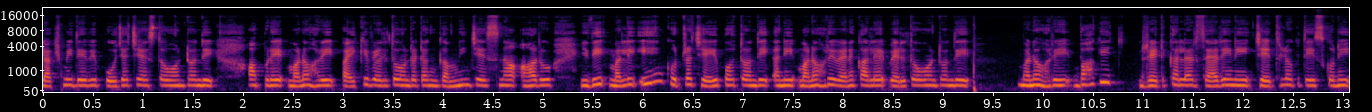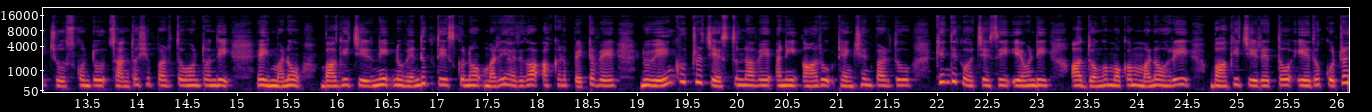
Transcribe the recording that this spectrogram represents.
లక్ష్మీదేవి పూజ చేస్తూ ఉంటుంది. అప్పుడే మనోహరి పైకి వెళ్తూ ఉండటం గమనించేసిన ఆరు ఇది మళ్ళీ ఏం కుట్ర చేయబోతోంది అని మనోహరి వెనకాలే వెళ్తూ ఉంటుంది. మనోహరి బాగి రెడ్ కలర్ శారీని చేతిలోకి తీసుకొని చూసుకుంటూ సంతోషపడుతూ ఉంటుంది. ఏ మనో బాగి చీరని నువ్వెందుకు తీసుకున్నావు? మర్యాదగా అక్కడ పెట్టవే. నువ్వేం కుట్ర చేస్తున్నావే? అని ఆరు టెన్షన్ పడుతూ కిందికి వచ్చేసి ఏమండి ఆ దొంగ ముఖం మనోహరి బాగి చీరతో ఏదో కుట్ర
